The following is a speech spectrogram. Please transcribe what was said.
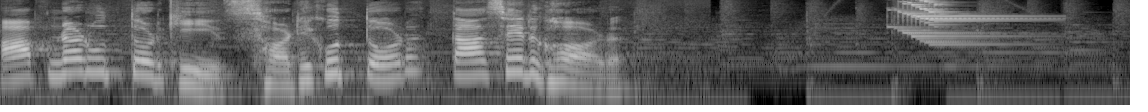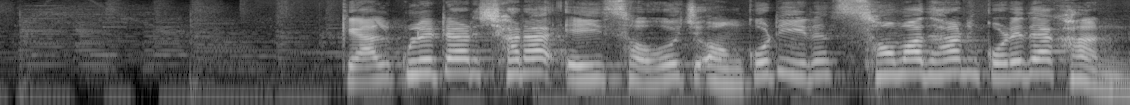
আপনার উত্তর কি? সঠিক উত্তর, তাসের ঘর। ক্যালকুলেটর ছাড়া এই সহজ অঙ্কটির সমাধান করে দেখান।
